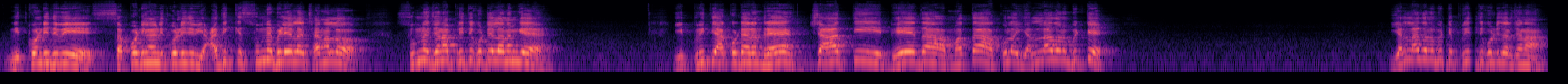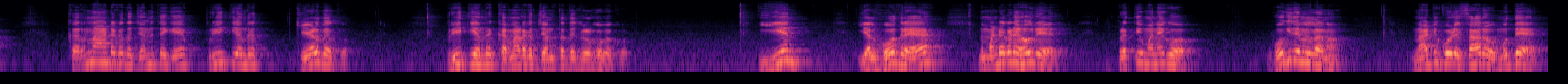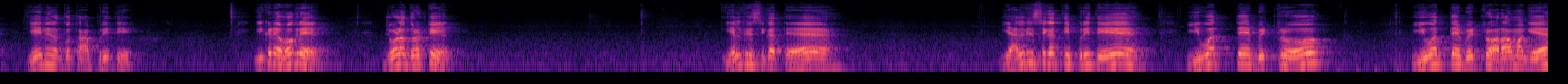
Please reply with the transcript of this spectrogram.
ನಿಂತ್ಕೊಂಡಿದ್ದೀವಿ ಸಪೋರ್ಟಿಂಗಾಗಿ ನಿಂತ್ಕೊಂಡಿದ್ದೀವಿ ಅದಕ್ಕೆ ಸುಮ್ಮನೆ ಬೆಳೆಯಲ್ಲ ಚಾನಲ್ಲು ಸುಮ್ಮನೆ ಜನ ಪ್ರೀತಿ ಕೊಟ್ಟಿಲ್ಲ ನಮಗೆ. ಈ ಪ್ರೀತಿ ಯಾಕೆ ಕೊಟ್ಟಾರಂದ್ರೆ ಜಾತಿ, ಭೇದ, ಮತ, ಕುಲ ಎಲ್ಲದನ್ನು ಬಿಟ್ಟು ಎಲ್ಲದನ್ನು ಬಿಟ್ಟು ಪ್ರೀತಿ ಕೊಟ್ಟಿದ್ದಾರೆ ಜನ. ಕರ್ನಾಟಕದ ಜನತೆಗೆ ಪ್ರೀತಿ ಅಂದರೆ ಕೇಳಬೇಕು. ಪ್ರೀತಿ ಅಂದರೆ ಕರ್ನಾಟಕದ ಜನತೆ ತಿಳ್ಕೋಬೇಕು. ಏನು ಎಲ್ಲಿ ಹೋದರೆ, ನಮ್ಮ ಮಂಡ್ಯ ಕಡೆ ಹೋಗ್ರಿ. ಪ್ರತಿ ಮನೆಗೂ ಹೋಗಿದ್ದೀನಲ್ಲ ನಾನು. ನಾಟಿ ಕೋಳಿ, ಸಾರು, ಮುದ್ದೆ, ಏನಿರೋದು ಗೊತ್ತಾ ಆ ಪ್ರೀತಿ? ಈ ಕಡೆ ಹೋಗ್ರಿ. ಜೋಳದ ರೊಟ್ಟಿ. ಎಲ್ರಿ ಸಿಗತ್ತೆ? ಎಲ್ರಿ ಸಿಗತ್ತೆ ಪ್ರೀತಿ? ಇವತ್ತೇ ಬಿಟ್ಟರು ಇವತ್ತೇ ಬಿಟ್ಟರು ಆರಾಮಾಗಿ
